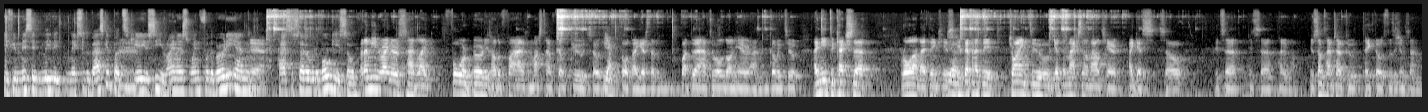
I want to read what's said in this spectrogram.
if you miss it, leave it next to the basket. But Mhm. here you see, Rainers went for the birdie and Yeah. has to settle with the bogey. So But I mean, Rainers had like four birdies out of five. He must have felt good. So he Yeah. thought, I guess, that what do I have to hold on here? I'm going to. I need to catch the Roland. I think he's, Yeah. he's definitely trying to get the maximum out here. I guess so. It's a. It's a. I don't know. You sometimes have to take those decisions, and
